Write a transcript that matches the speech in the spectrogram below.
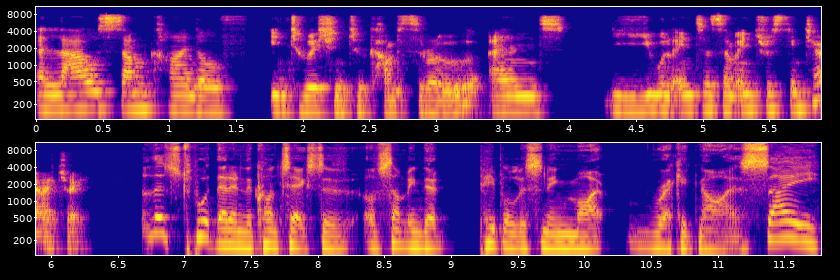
allow some kind of intuition to come through and you will enter some interesting territory. Let's put that in the context of, of something that people listening might recognize. Say,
